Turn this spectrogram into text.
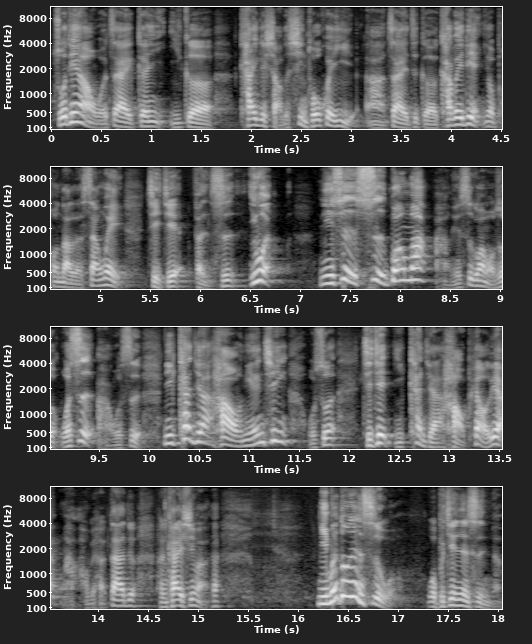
昨天啊，我在跟一个开一个小的信托会议啊，在这个咖啡店又碰到了三位姐姐粉丝，一问你是世光吗？啊，你是世光吗？我说我是啊，我是。你看起来好年轻。我说姐姐，你看起来好漂亮啊，好漂亮？大家就很开心嘛。你们都认识我，我不见认识你们。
